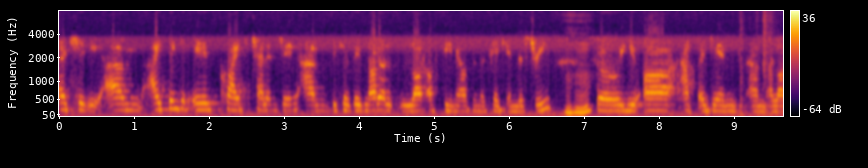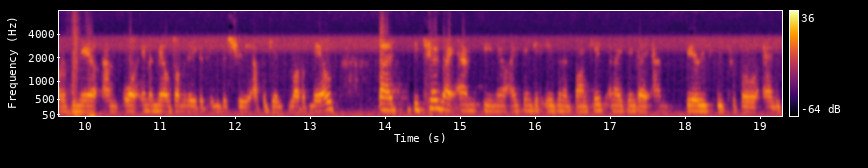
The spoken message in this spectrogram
actually. Um, I think it is quite challenging um, because there's not a lot of females in the tech industry. So you are up against um, a lot of male, um, or in a male-dominated industry, up against a lot of males. But because I am female, I think it is an advantage, and I think I am very suitable and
